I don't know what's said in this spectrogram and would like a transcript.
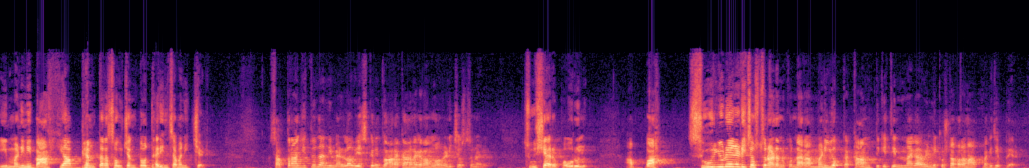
ఈ మణిని బాహ్యాభ్యంతర శౌచంతో ధరించమని ఇచ్చాడు. సత్రాజిత్తు దాన్ని మెళ్ళ వేసుకుని ద్వారకానగరంలో నడిచొస్తున్నాడు. చూశారు పౌరులు. అబ్బా సూర్యుడే నడిచొస్తున్నాడు అనుకున్నారు. ఆ మణి యొక్క కాంతికి తిన్నగా వెళ్ళి కృష్ణ పరమాత్మకి చెప్పారు.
